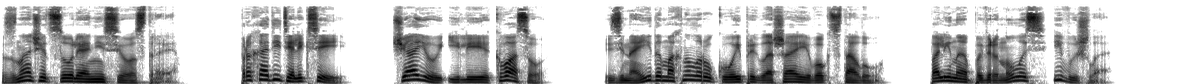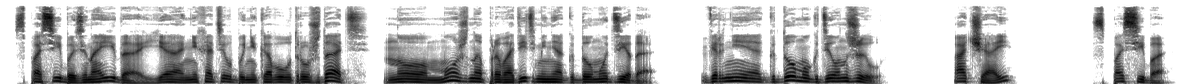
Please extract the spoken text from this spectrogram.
значит, с Олей они сестры. «Проходите, Алексей. Чаю или квасу?» Зинаида махнула рукой, приглашая его к столу. Полина повернулась и вышла. «Спасибо, Зинаида, я не хотел бы никого утруждать, но можно проводить меня к дому деда. Вернее, к дому, где он жил. А чай?» «Спасибо.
